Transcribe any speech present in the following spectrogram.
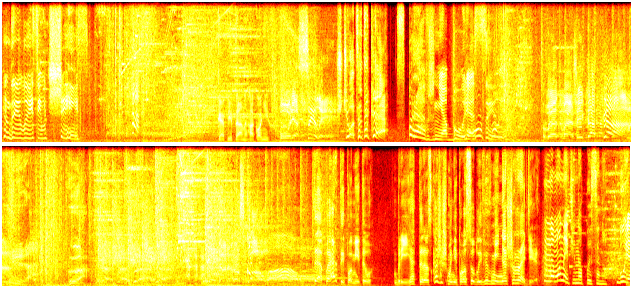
Дивись і вчись! Капітан Гаконіг. Буря сили! Що це таке? Справжня буря сили. Ведмежий капкан! Удар розкол! Тепер ти помітив. Брія, ти розкажеш мені про особливі вміння Шреді? На монеті написано: буря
